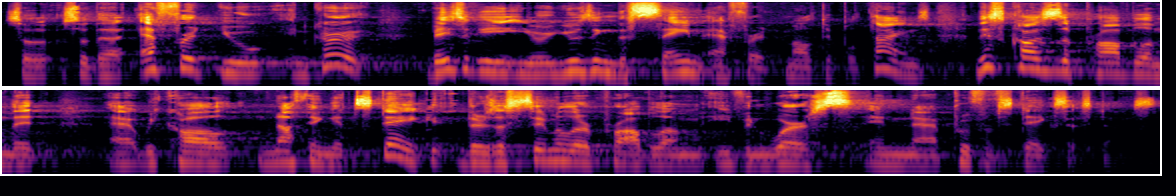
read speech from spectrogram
So, so the effort you incur, basically you're using the same effort multiple times. This causes a problem that uh, we call nothing at stake. There's a similar problem, even worse, in uh, proof of stake systems.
